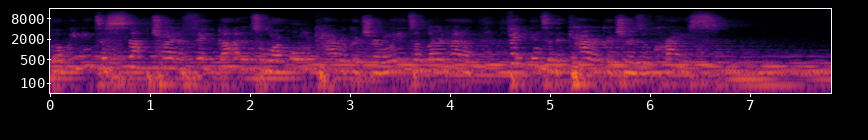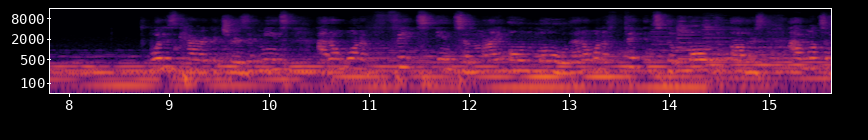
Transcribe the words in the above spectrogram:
But we need to stop trying to fit God into our own caricature. And we need to learn how to fit into the caricatures of Christ. What is caricatures? It means I don't want to fit into my own mold. I don't want to fit into the mold of others. I want to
